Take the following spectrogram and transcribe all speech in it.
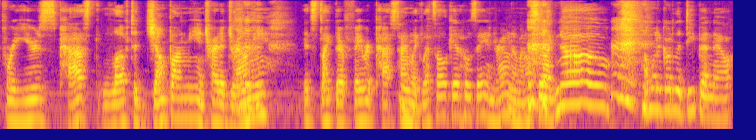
for years past love to jump on me and try to drown me. It's like their favorite pastime. Mm. Like, let's all get Jose and drown him. And I'm still like, no, I want to go to the deep end now.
